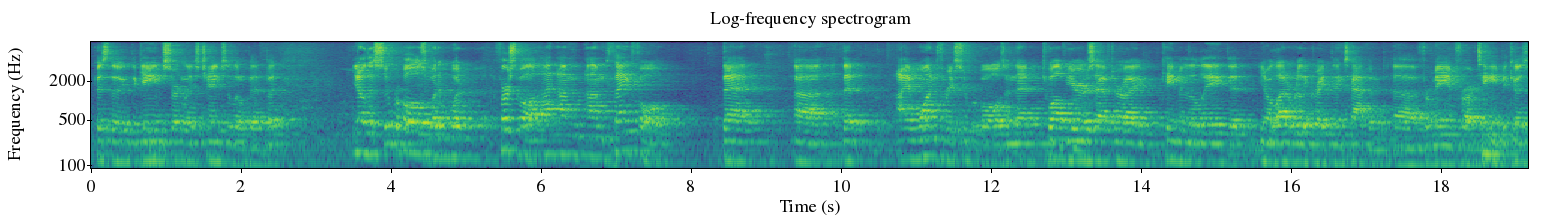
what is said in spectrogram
because the the game certainly has changed a little bit. But you know, the Super Bowls, what what first of all, I, I'm, I'm thankful that, uh, that I won three Super Bowls and that 12 years after I came into the league that, you know, a lot of really great things happened uh, for me and for our team because,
